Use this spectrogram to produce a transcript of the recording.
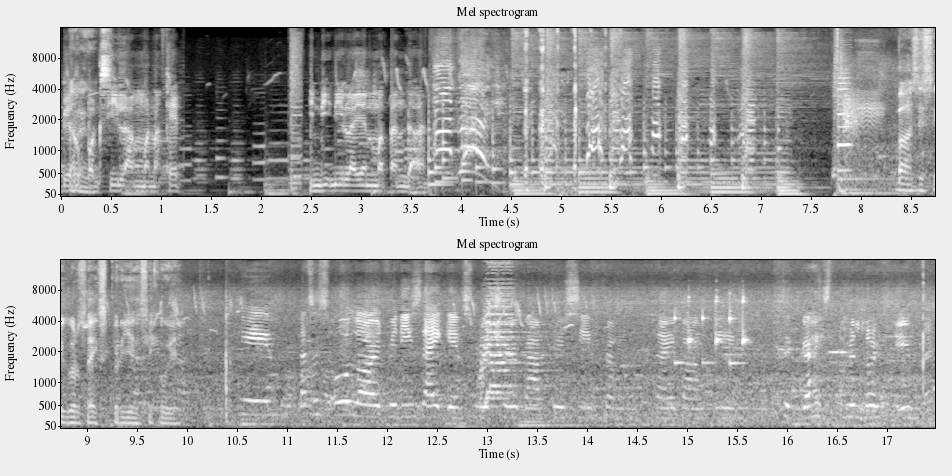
pero pag sila ang manakit hindi nila yan matandaan Base siguro sa experience si Kuya. Him, let us, O Lord, for these thy gifts which we're about to receive from thy bounty. To Christ our Lord. Amen.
